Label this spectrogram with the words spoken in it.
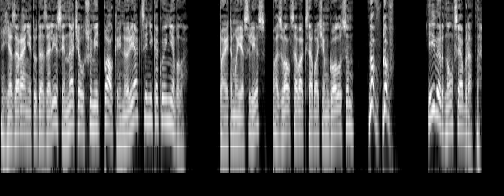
Я заранее туда залез и начал шуметь палкой, но реакции никакой не было. Поэтому я слез, позвал собак собачьим голосом «Гов-гов!» и вернулся обратно.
